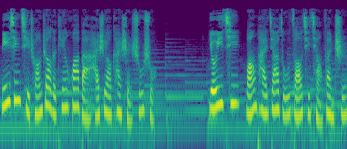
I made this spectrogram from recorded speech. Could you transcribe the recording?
明星起床照的天花板还是要看沈叔叔。有一期《王牌家族》早起抢饭吃，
